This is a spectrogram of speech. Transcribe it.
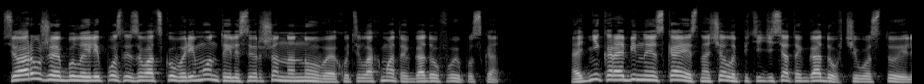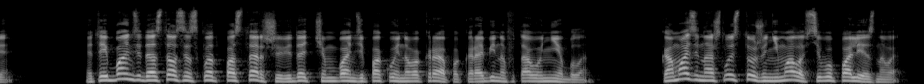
Все оружие было или после заводского ремонта, или совершенно новое, хоть и лохматых годов выпуска. Одни карабины СКС начала 50-х годов чего стоили. Этой банде достался склад постарше, видать, чем банде покойного Крапа, карабинов у того не было. В КамАЗе нашлось тоже немало всего полезного –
